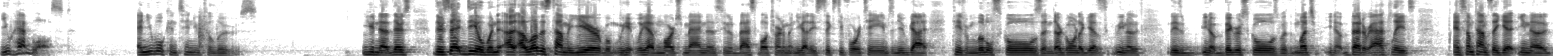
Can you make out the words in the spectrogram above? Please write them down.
you have lost. And you will continue to lose you know, there's there's that deal when I, I, love this time of year when we we have March Madness, you know, basketball tournament. You got these 64 teams, and you've got teams from little schools, and they're going against you know these you know bigger schools with much you know better athletes, and sometimes they get you know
